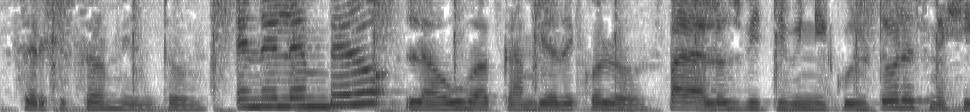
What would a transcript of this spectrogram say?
Sergio Sarmiento. En el Embero, la uva cambia de color. Para los vitivinicultores mexicanos,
